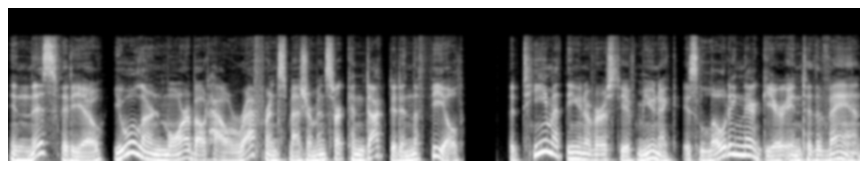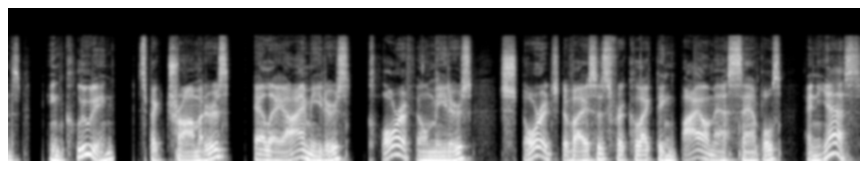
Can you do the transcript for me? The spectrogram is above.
In this video, you will learn more about how reference measurements are conducted in the field. The team at the University of Munich is loading their gear into the vans, including spectrometers, LAI meters, chlorophyll meters, storage devices for collecting biomass samples, and yes,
